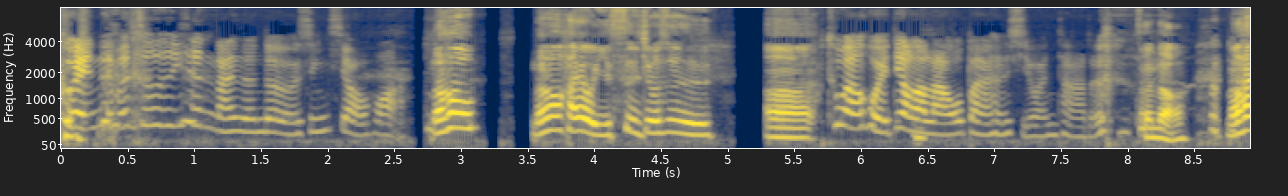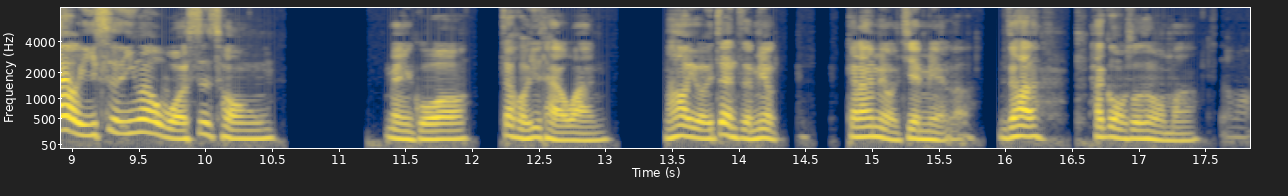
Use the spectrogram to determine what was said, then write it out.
鬼，你们就是一些男人的恶心笑话。然后，然后还有一次就是。呃，突然毁掉了啦！我本来很喜欢他的，真的。然后还有一次，因为我是从美国再回去台湾，然后有一阵子没有跟他没有见面了。你知道他他跟我说什么吗？什么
